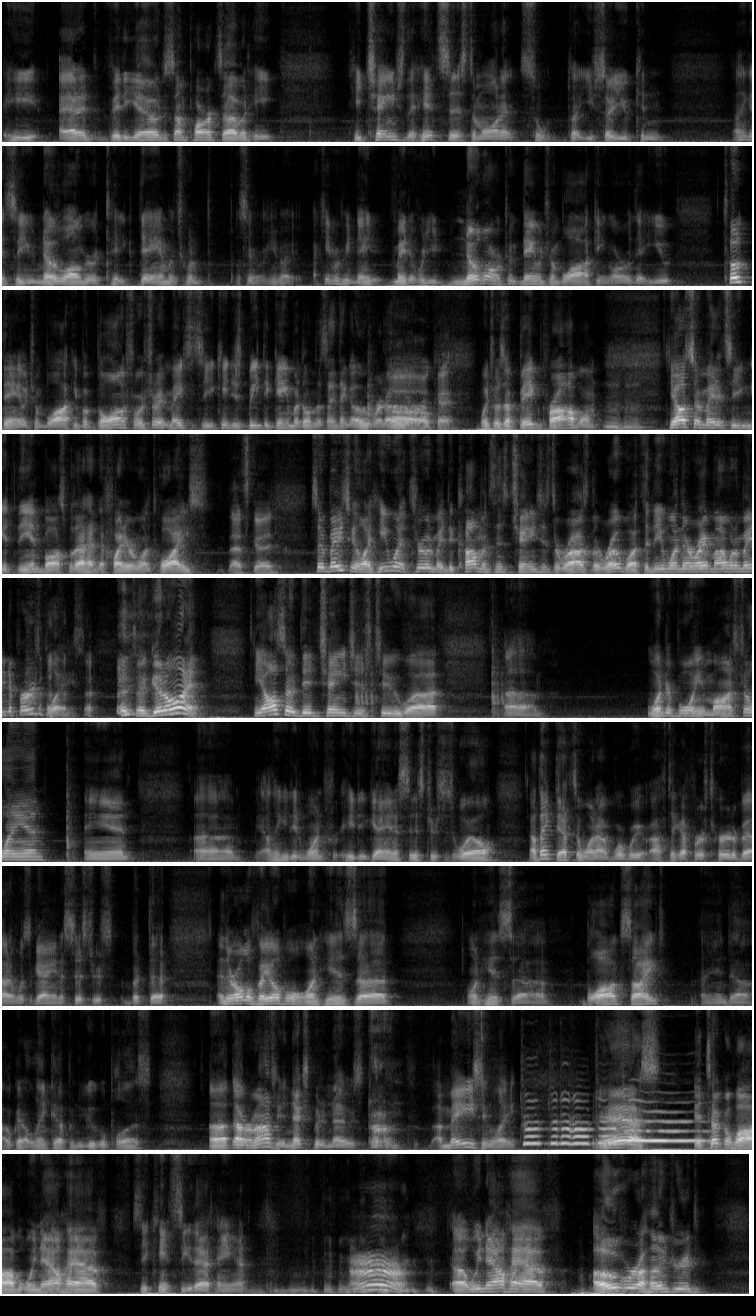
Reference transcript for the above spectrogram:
he added video to some parts of it. He he changed the hit system on it so that you so you can. I think it's so you no longer take damage when. let's see, you know, I can't remember if he made it where you no longer took damage when blocking or that you took damage when blocking. But the long story short, it makes it so you can't just beat the game by doing the same thing over and over, Oh, okay. which was a big problem. Mm-hmm. He also made it so you can get to the end boss without having to fight everyone twice. That's good. So basically, like he went through and made the common sense changes to Rise of the Robots that anyone in their right mind would have made in the first place. so good on it. He also did changes to uh, um Wonder Boy and Monsterland, and uh, I think he did one for he did Giana Sisters as well. I think that's the one I, where we I think I first heard about him was Giana Sisters, but uh, and they're all available on his uh, on his uh, blog site, and uh, I've got a link up in Google Plus. Uh, that reminds me, the next bit of news. Amazingly, yes, it took a while, but we now have. So you can't see that hand. uh, we now have over a hundred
